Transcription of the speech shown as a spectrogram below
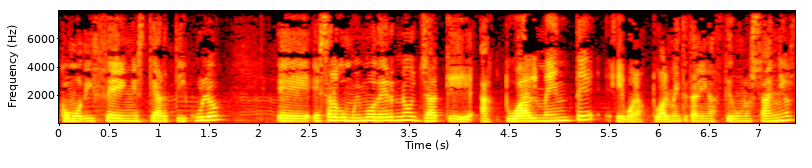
como dice en este artículo, eh, es algo muy moderno ya que actualmente, eh, bueno, actualmente también hace unos años,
